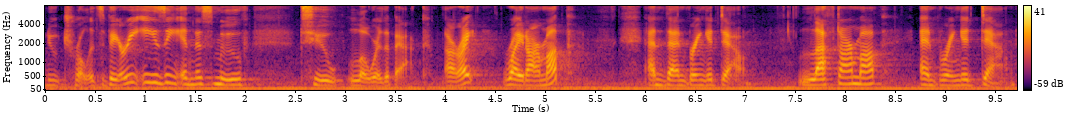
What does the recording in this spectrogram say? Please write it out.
neutral. It's very easy in this move to lower the back. All right, right arm up and then bring it down. Left arm up and bring it down.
